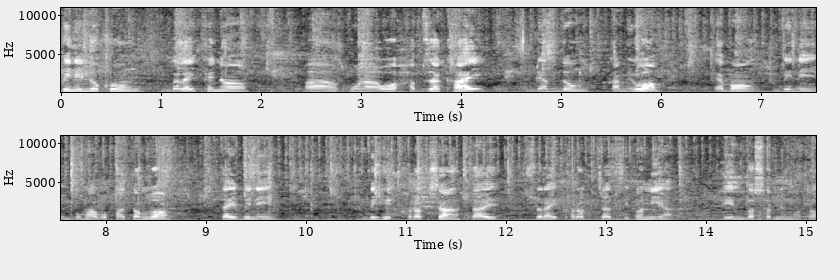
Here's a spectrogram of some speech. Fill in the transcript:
bini নুখুং বেলাই খাইনো কোনাও হাবজা খাই ডেমদং কামিও এবং bini বুমা বুফা তঙ্গ তাই bini বিহি খরকসা তাই সরাই খরকসা চিকনিয়া তিন বছরনি মতো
